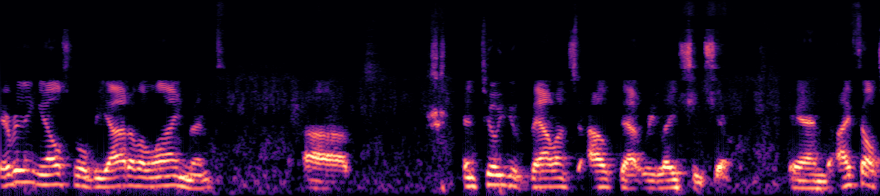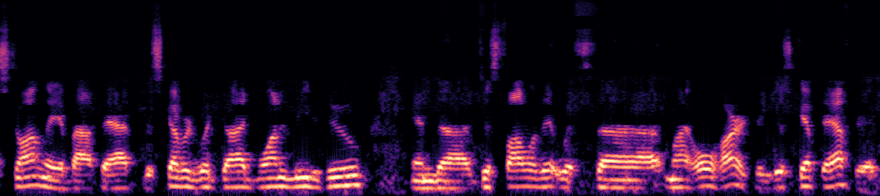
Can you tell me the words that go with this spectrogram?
everything else will be out of alignment uh, until you've balanced out that relationship. And I felt strongly about that, discovered what God wanted me to do, and uh, just followed it with uh, my whole heart and just kept after it.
